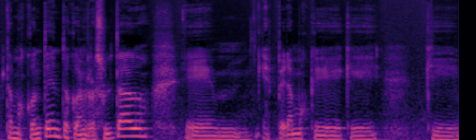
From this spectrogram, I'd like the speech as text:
estamos contentos con el resultado, eh, esperamos que, que,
